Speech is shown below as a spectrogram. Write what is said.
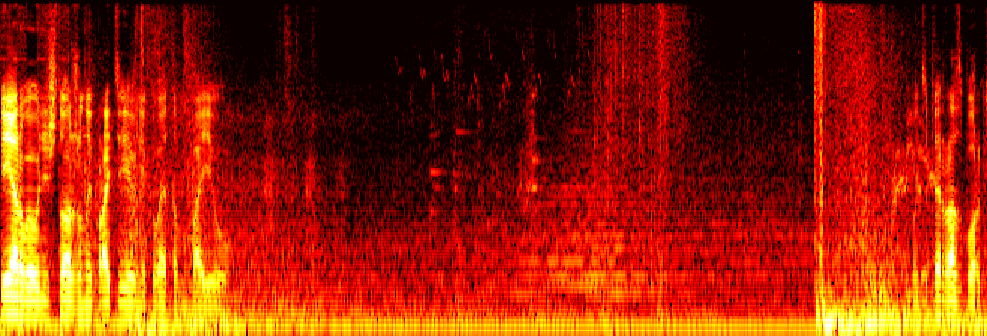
Первый уничтоженный противник в этом бою. Ну, теперь разборки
